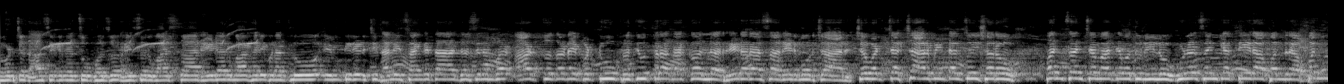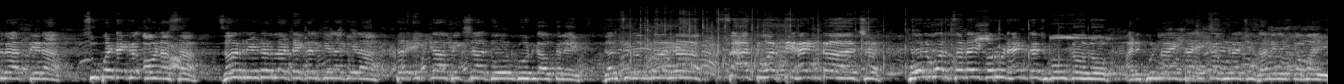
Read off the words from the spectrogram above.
शेवटच्या दहा सेकंदाचं बजर हे सर वाजता. रेडर माघारी परतलो एमटी रेडची झाली सांगता. जसे नंबर आठ चो पट्टू प्रत्युत्तरा दाखल. रेडर असा रेड मोर्चार शेवटच्या चार मिनिटांचा इशारो. पंचांच्या माध्यमातून लिहिलो गुणसंख्या तेरा पंधरा पंधरा तेरा. सुपर टॅकल ऑन असा. जर रेडरला टॅकल केला गेला तर एकापेक्षा दोन गुण गावतले. जर्सी नंबर सात वरती हँड टच खोलवर चढाई करून हँड टच भोगवलो. आणि पुन्हा एकदा एका गुणाची झालेली कमाई.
